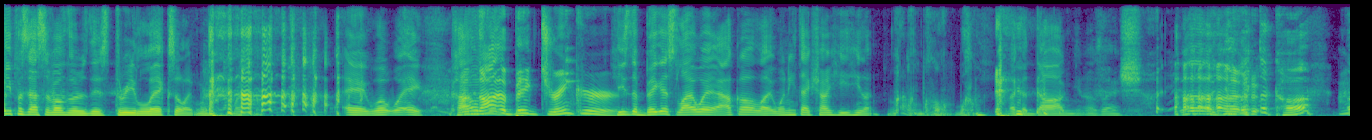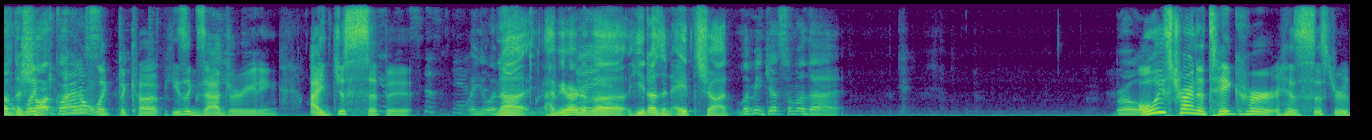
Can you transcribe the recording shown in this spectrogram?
He possessive of those these three licks. So like, hey, what? what hey, Kyle's I'm not the- a big drinker. He's the biggest lightweight alcohol. Like when he takes shots, he he like like a dog. You know what I'm saying? Uh, you licked the cup of the don't shot lick- glass. I don't lick the cup. He's exaggerating. I just sip it. Wait, let me, Nah, have you heard of Hey. uh? He does an eighth shot. let me get some of that, bro. Always trying to take her his sister's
